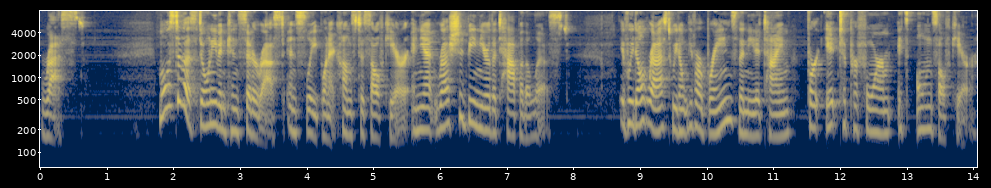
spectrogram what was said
rest. Most of us don't even consider rest and sleep when it comes to self care, and yet rest should be near the top of the list. If we don't rest, we don't give our brains the needed time for it to perform its own self care.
